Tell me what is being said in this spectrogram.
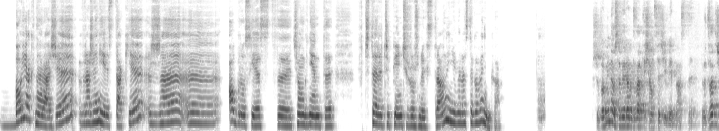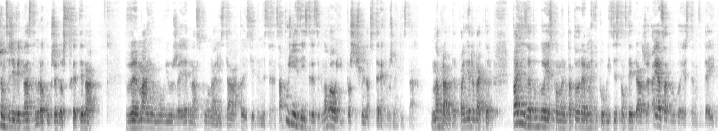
bo jak na razie wrażenie jest takie, że obrus jest ciągnięty w cztery czy pięć różnych stron i niewiele z tego wynika. Przypominam sobie rok 2019. W 2019 roku Grzegorz Schetyna w maju mówił, że jedna wspólna lista to jest jedyny sens, a później z niej zrezygnował i poszliśmy na czterech różnych listach. Naprawdę, pani redaktor, pani za długo jest komentatorem i publicystą w tej branży, a ja za długo jestem w tej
